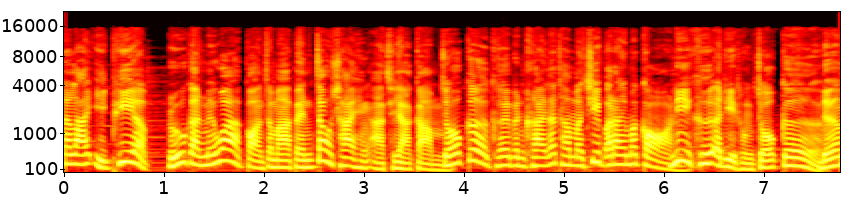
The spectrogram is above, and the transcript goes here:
ละลายอีกเพียบ รู้กันไหมว่าก่อนจะมาเป็นเจ้าชายแห่งอาชญากรรม โจ๊กเกอร์เคยเป็นใครและทำอาชีพอะไรมาก่อน นี่คืออดีตของโจ๊กเกอร์ เดิม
